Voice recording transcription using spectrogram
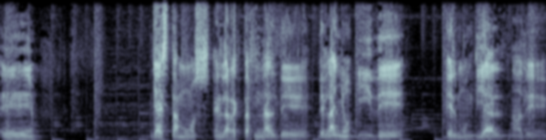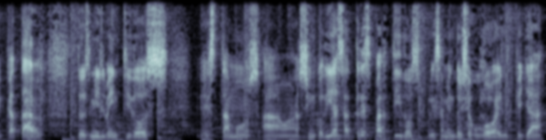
eh, ya estamos en la recta final de, del año y de el mundial, ¿no? De Qatar 2022 Estamos a cinco días, a tres partidos. Precisamente hoy se jugó el que ya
